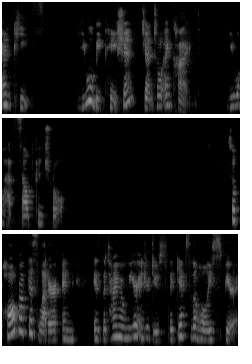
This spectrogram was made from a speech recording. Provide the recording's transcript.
and peace. You will be patient, gentle, and kind. You will have self control. So, Paul wrote this letter and is the time when we are introduced to the gifts of the Holy Spirit.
